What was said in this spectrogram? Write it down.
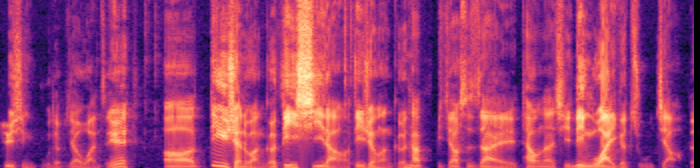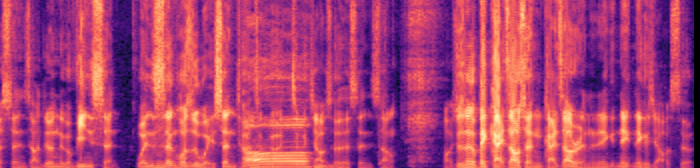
剧情补的比较完整，因为。呃，地狱犬的挽歌，DC 啦，地狱犬挽歌，它比较是在太空战士另外一个主角的身上，就是那个 Vincent 文森或是韦圣特这个、嗯、这个角色的身上，哦，就是那个被改造成改造人的那个那那个角色，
